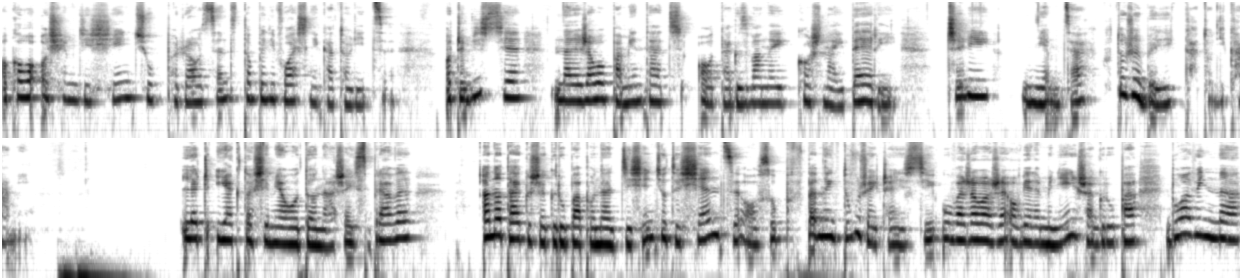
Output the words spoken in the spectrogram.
około 80% to byli właśnie katolicy. Oczywiście należało pamiętać o tak zwanej Kosznajderii, czyli Niemcach, którzy byli katolikami. Lecz jak to się miało do naszej sprawy? Ano tak, że grupa ponad 10 tysięcy osób w pewnej dużej części uważała, że o wiele mniejsza grupa była winna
